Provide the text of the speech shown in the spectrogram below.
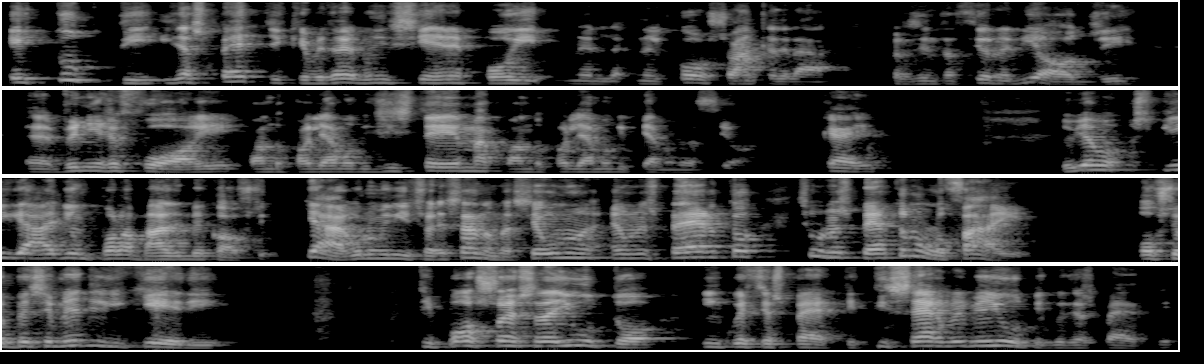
e tutti gli aspetti che vedremo insieme poi nel, nel corso anche della presentazione di oggi eh, venire fuori quando parliamo di sistema, quando parliamo di piano d'azione. Ok? Dobbiamo spiegargli un po' la base back office. Chiaro, uno mi dice Alessandro, ma se uno è un esperto, se uno è un esperto non lo fai. O semplicemente gli chiedi, ti posso essere d'aiuto? in questi aspetti, ti serve il mio aiuto in questi aspetti?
